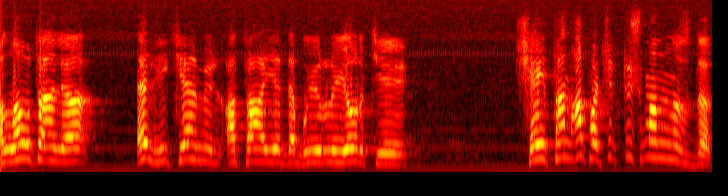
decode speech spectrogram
Allahu Teala El Hikemül Ataye'de buyuruluyor ki şeytan apaçık düşmanınızdır.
